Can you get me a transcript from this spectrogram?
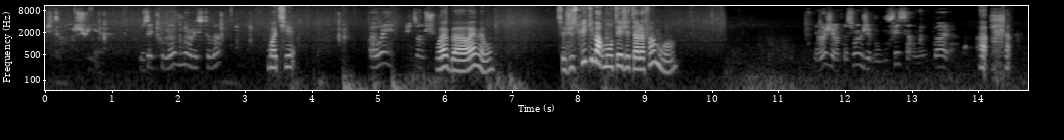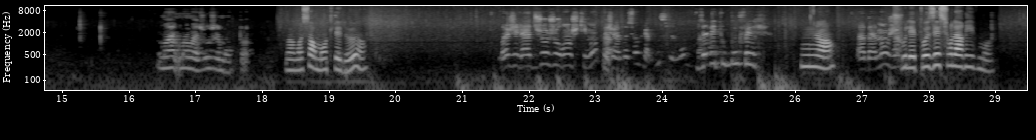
Putain, je suis. euh, Vous êtes comment vous en estomac? Moitié. Ah ouais, putain, je suis. Ouais, bah ouais, mais bon. C'est juste lui qui m'a remonté, j'étais à la fin, moi. hein. Mais moi, j'ai l'impression que j'ai beau bouffer, ça remonte pas là. Ah, tiens. Moi, moi ma jauge, elle monte pas. Bah, moi, ça remonte les deux. hein. Moi, j'ai la jauge orange qui monte, mais Ah. j'ai l'impression que la bouffe ne monte pas. Vous avez tout bouffé. Non, Ah bah, mange. je voulais poser sur la rive, moi.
